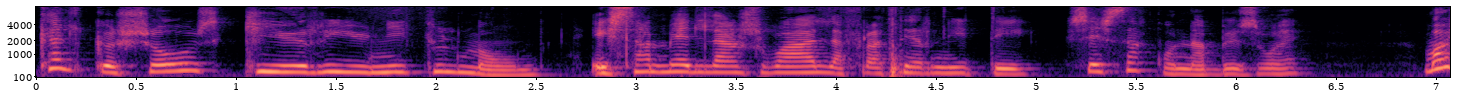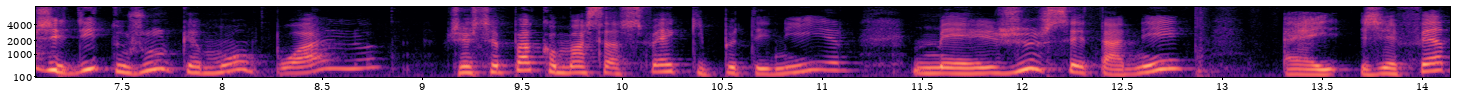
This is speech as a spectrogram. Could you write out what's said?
quelque chose qui réunit tout le monde. Et ça met de la joie, la fraternité. C'est ça qu'on a besoin. Moi, j'ai dit toujours que mon poil, là, je ne sais pas comment ça se fait qu'il peut tenir, mais juste cette année, hey, j'ai fait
